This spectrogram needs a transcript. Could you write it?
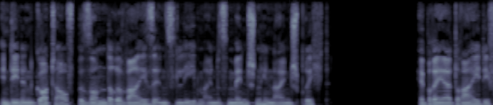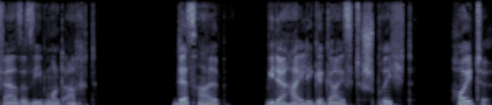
in denen Gott auf besondere Weise ins Leben eines Menschen hineinspricht. Hebräer 3, die Verse 7 und 8. Deshalb, wie der Heilige Geist spricht, heute,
